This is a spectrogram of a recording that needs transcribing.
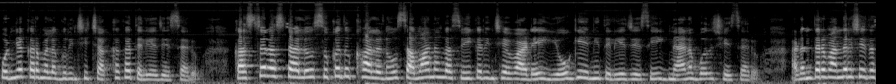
పుణ్యకర్మల గురించి చక్కగా తెలియజేశారు. కష్ట నష్టాలు సుఖ దుఃఖాలను సమానంగా స్వీకరించేవాడే యోగి అని తెలియజేసి జ్ఞానబోధ చేశారు. అనంతరం అందరి చేత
